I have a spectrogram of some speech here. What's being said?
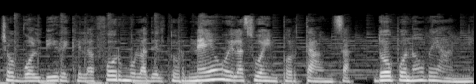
ciò vuol dire che la formula del torneo e la sua importanza, dopo nove anni,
